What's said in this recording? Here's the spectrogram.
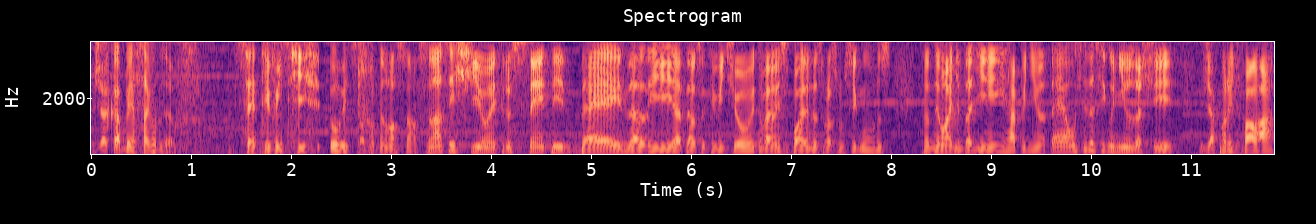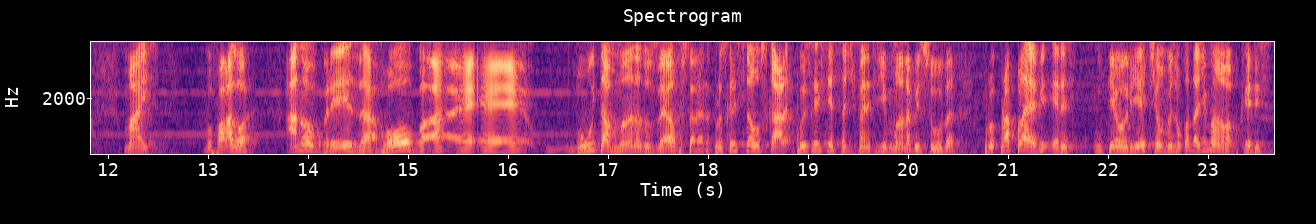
Já acabei a saga dos elfos. 128. Só pra ter noção. Se não assistiu entre os 110 ali até o 128, vai um spoiler nos próximos segundos. Então dê uma adiantadinha aí rapidinho, até uns 30 segundinhos acho que eu já parei de falar. Mas, vou falar agora. A nobreza rouba é, é, muita mana dos elfos, tá ligado? Por isso que eles são os caras. Por isso que eles têm essa diferença de mana absurda pro, pra plebe. Eles, em teoria, tinham a mesma quantidade de mana, porque eles.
